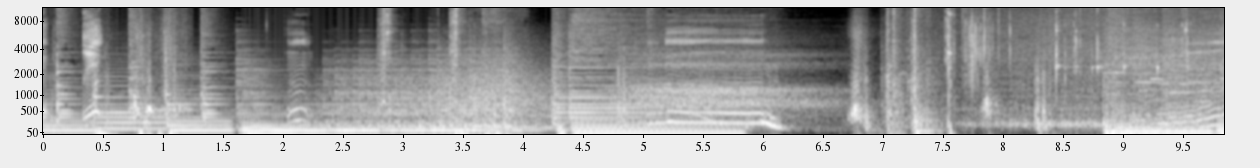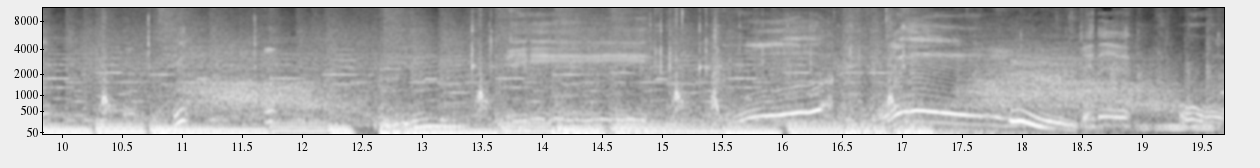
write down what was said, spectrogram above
에? 에? 음. 음. 음. 음. 음. 음. 음.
